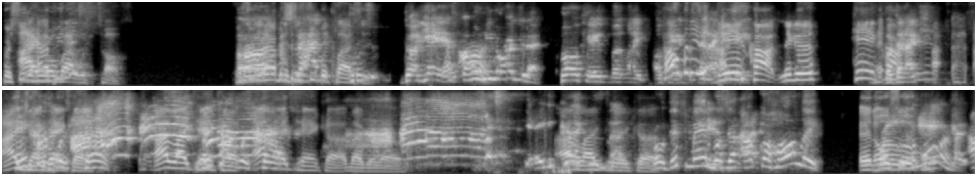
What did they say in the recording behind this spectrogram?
Pursuit of I Robot was tough. Pursuit of Uh, Happiness is super classic. Yeah, yeah, That's I don't fine. even argue that. But okay, but like, okay, How many I can see- Hancock, nigga. Hancock. But then I- nigga. I, I Hancock jacked Hancock. I like Hancock. Hancock I trash. like Hancock. I'm not gonna lie. Hancock I was like not- Hancock. Bro, this man was an alcoholic. And also, come on. And a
